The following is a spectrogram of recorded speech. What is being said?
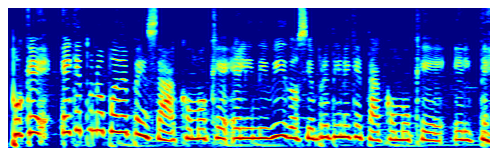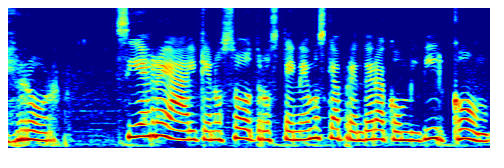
porque es que tú no puedes pensar como que el individuo siempre tiene que estar como que el terror. Sí es real que nosotros tenemos que aprender a convivir con,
